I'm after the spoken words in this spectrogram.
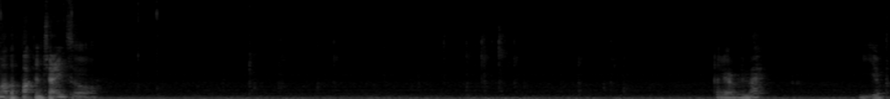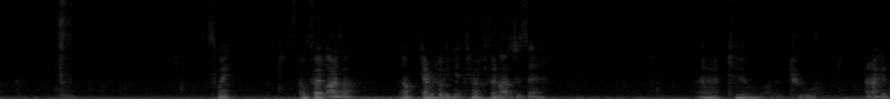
motherfucking chainsaw? I got everything back. Oh, fertilizer. Oh, chemical. You can get chemical fertilizer just there. Uh, two. Cool. And I could.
